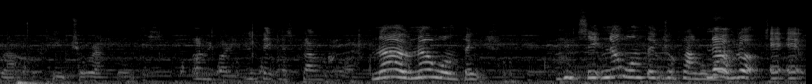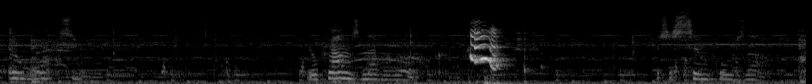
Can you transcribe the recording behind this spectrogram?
that for future reference. Everybody, do you think this plan will work? No, no one thinks. See, no one thinks your plan will No, work. No, look, it, it, it will work soon. Your plans never work. It's as simple as that.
